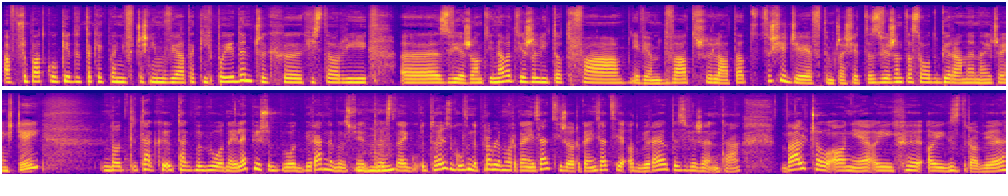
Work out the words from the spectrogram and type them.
A w przypadku, kiedy, tak jak pani wcześniej mówiła, takich pojedynczych e, historii e, zwierząt i nawet jeżeli to trwa, nie wiem, dwa, trzy lata, to co się dzieje w tym czasie? Te zwierzęta są odbierane najczęściej? No tak, tak by było najlepiej, żeby były odbierane, właśnie to, jest naj, to jest główny problem organizacji, że organizacje odbierają te zwierzęta, walczą o nie, o ich, o ich zdrowie,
